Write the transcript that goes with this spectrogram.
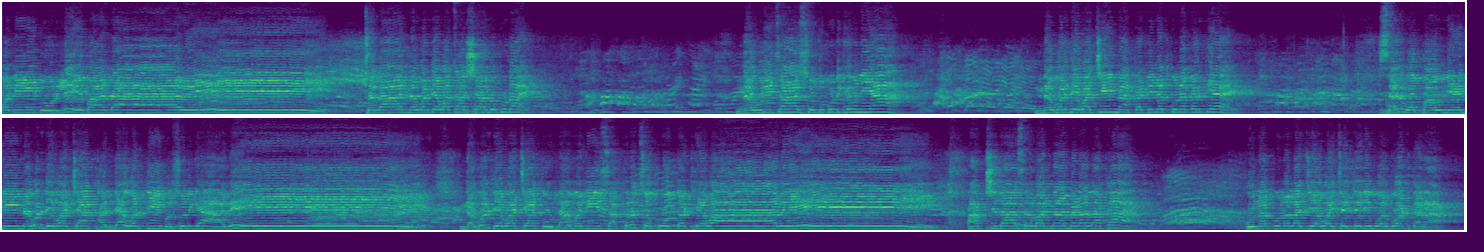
मध्ये डोरले बांधावे. चला नवरदेवाचा शालू कुठं आहे? नवरीचा सुटबुट घेऊन या. नवरदेवाची नाकादिनत कुणा करते आहे? सर्व पाहुण्यांनी नवरदेवाच्या खांद्यावरती बसून घ्यावे. नवरदेवाच्या तोंडामध्ये साखरचं पोत ठेवावे. अक्षदा सर्वांना मिळाला का? कुणा कुणाला जेवायचं त्यांनी वरबॉट करा.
